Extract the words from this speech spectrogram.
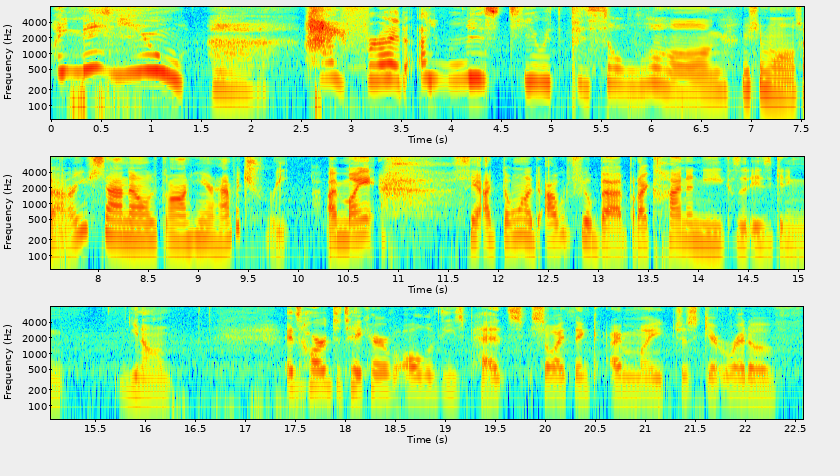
I miss you! Hi, Fred! I missed you. It's been so long. You seem a little sad. Are you sad now I was gone? Here, have a treat. I might... See, I don't want to... I would feel bad, but I kind of need... Because it is getting... You know, it's hard to take care of all of these pets, so I think I might just get rid of.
